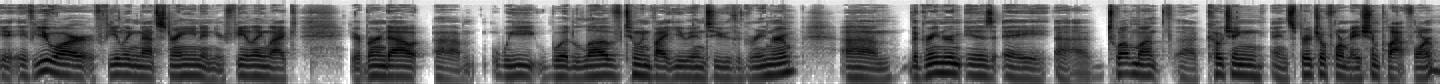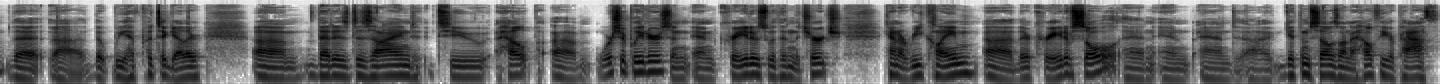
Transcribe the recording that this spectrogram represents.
if you are feeling that strain and you're feeling like you're burned out, um, we would love to invite you into the green room. Um, the Green Room is a 12 uh, month uh, coaching and spiritual formation platform that uh, that we have put together um, that is designed to help um, worship leaders and, and creatives within the church kind of reclaim uh, their creative soul and and and uh, get themselves on a healthier path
